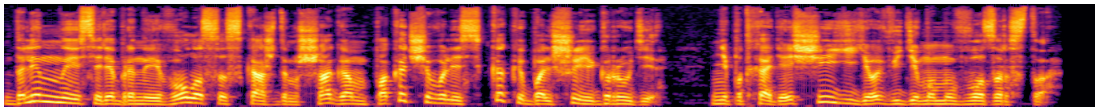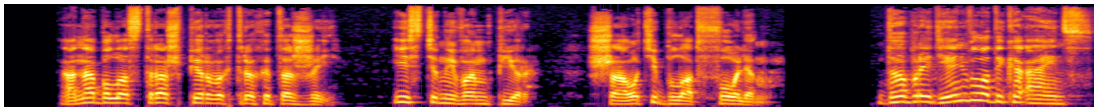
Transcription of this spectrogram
Длинные серебряные волосы с каждым шагом покачивались, как и большие груди, не подходящие её видимому возрасту. Она была страж первых трех этажей. Истинный вампир. Шаути Бладфолен. «Добрый день, владыка Айнс».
